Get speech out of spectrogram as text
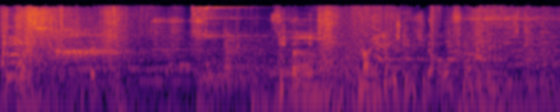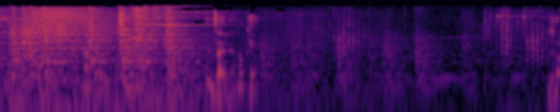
Perfekt. Super. Nein, bitte steh dich wieder auf. Bitte nicht. Na, wird auch nicht passieren. Innenseite, okay. So.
